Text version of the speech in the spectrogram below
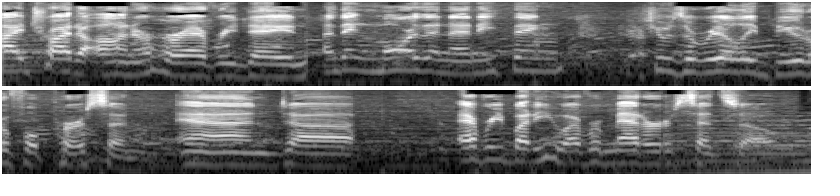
I try to honor her every day. And I think more than anything, she was a really beautiful person. And uh, everybody who ever met her said so.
